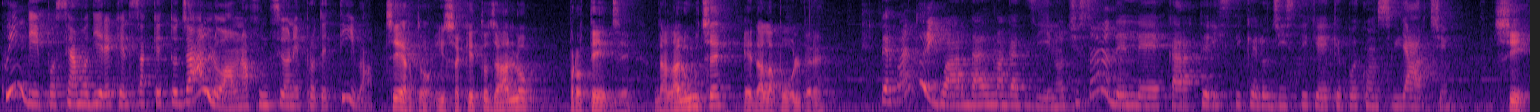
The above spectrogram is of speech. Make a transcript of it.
Quindi possiamo dire che il sacchetto giallo ha una funzione protettiva? Certo, il sacchetto giallo protegge dalla luce e dalla polvere. Per quanto riguarda il magazzino, ci sono delle caratteristiche logistiche che puoi consigliarci? Sì,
